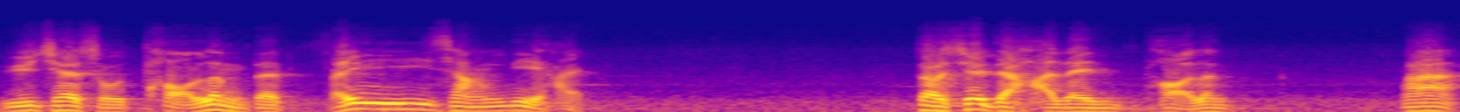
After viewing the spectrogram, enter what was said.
于谦所讨论的非常厉害，到现在还在讨论啊。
